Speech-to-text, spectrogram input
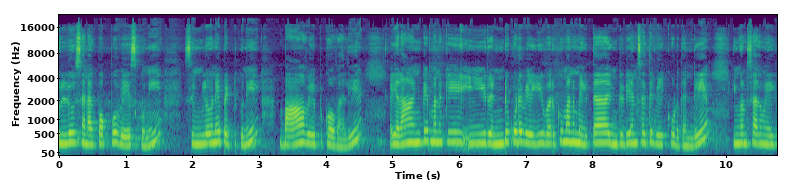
గుళ్ళు శనగపప్పు వేసుకుని సిమ్లోనే పెట్టుకుని బాగా వేపుకోవాలి. ఎలా అంటే మనకి ఈ రెండు కూడా వేగే వరకు మనం మిగతా ఇంగ్రీడియంట్స్ అయితే వేయకూడదండి. ఇంకొంచెం సగం వేగి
